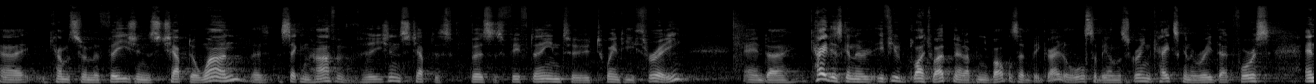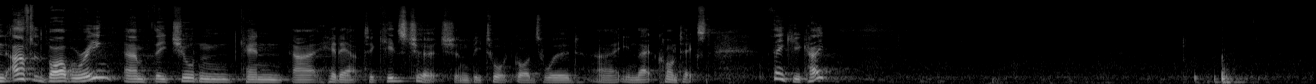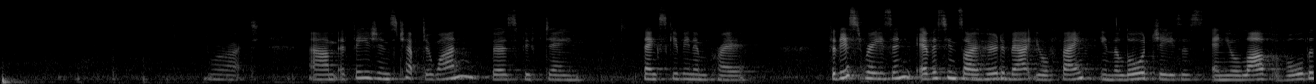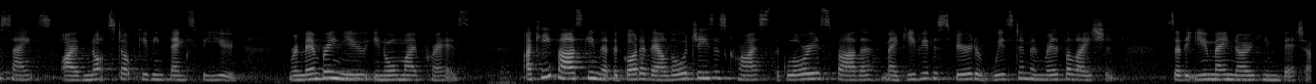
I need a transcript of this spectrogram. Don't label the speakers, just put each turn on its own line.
uh, comes from Ephesians chapter 1, the second half of Ephesians, chapters verses 15 to 23. And uh, Kate is going to, if you'd like to open that up in your Bibles, that'd be great. It'll also be on the screen. Kate's going to read that for us. And after the Bible reading, um, the children can uh, head out to Kids Church and be taught God's Word uh, in that context. Thank you, Kate.
All right. Um, Ephesians chapter 1, verse 15. Thanksgiving and prayer. For this reason, ever since I heard about your faith in the Lord Jesus and your love of all the saints, I have not stopped giving thanks for you, remembering you in all my prayers. I keep asking that the God of our Lord Jesus Christ, the glorious Father, may give you the spirit of wisdom and revelation, so that you may know him better.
